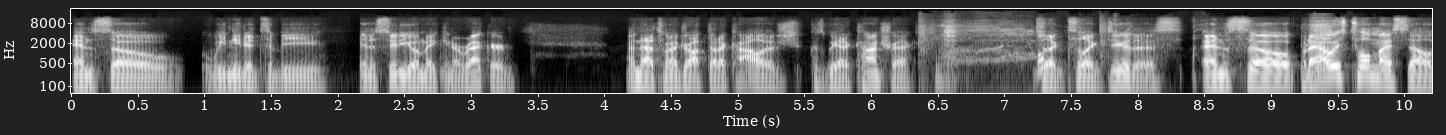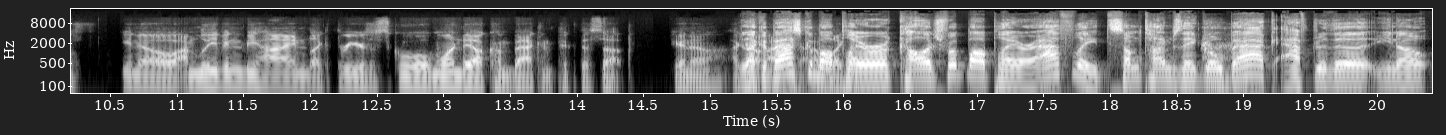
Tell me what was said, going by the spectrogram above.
and so we needed to be in the studio making a record, and that's when I dropped out of college because we had a contract to like to like do this. And so, but I always told myself, you know, I'm leaving behind like three years of school. One day I'll come back and pick this up. You know, I like got- a I- I basketball like to- player or a college football player or athlete. Sometimes they go back after the, you know,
